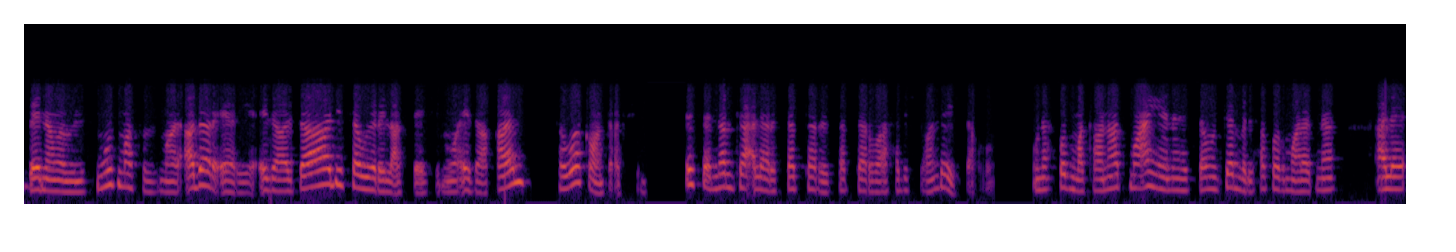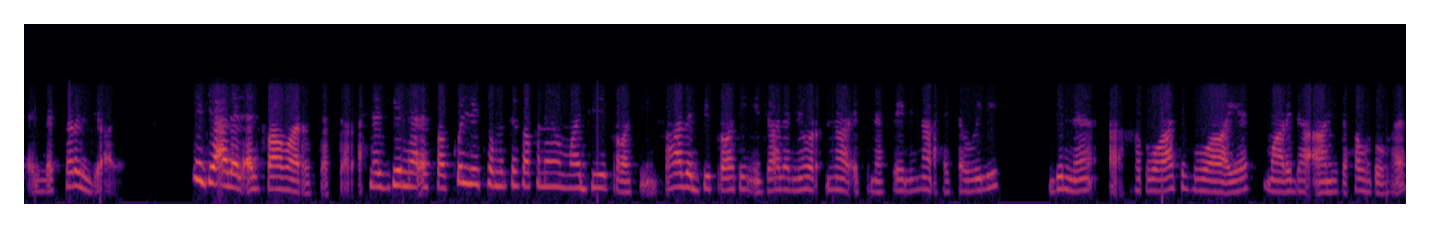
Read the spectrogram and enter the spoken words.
بينما بالسموث muscles مال other area إذا زاد يسوي relaxation وإذا قل سوى contraction. هسه نرجع على receptor واحد شلون يشتغلون. ونحفظ مكانات معينة هسه ونكمل الحفظ مالتنا على ال lecture الجاية. نجي على ال alpha one receptor إحنا قلنا؟ الألفا كليتهم اتفقنا ما G protein فهذا ال G protein اجاله نور norepinephrine. هنا راح يسوي لي قلنا خطوات هواية ما اريدها اني تحفظوها.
